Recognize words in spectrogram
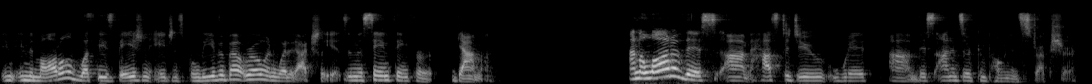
in, in the model of what these Bayesian agents believe about rho and what it actually is. And the same thing for gamma. And a lot of this um, has to do with um, this unobserved component structure.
